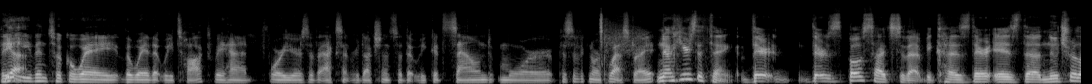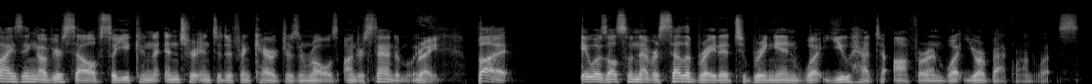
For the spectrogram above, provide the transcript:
They Yeah. even took away the way that we talked. We had four years of accent reduction so that we could sound more Pacific Northwest, right? Now here's the thing. There there's both sides to that because there is the neutralizing of yourself so you can enter into different characters and roles, understandably. Right. But it was also never celebrated to bring in what you had to offer and what your background was.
